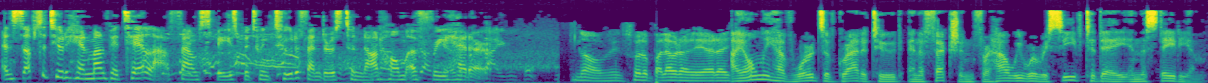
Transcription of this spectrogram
and substitute Germán Pezzella found space between two defenders to nod home a free header. I only have words of gratitude and affection for how we were received today in the stadium.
